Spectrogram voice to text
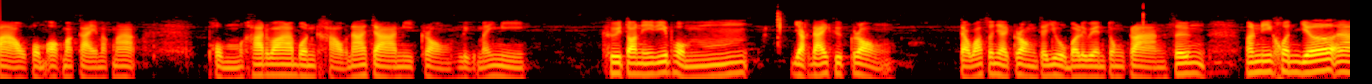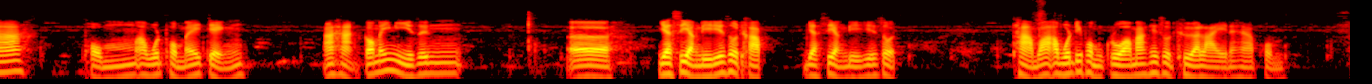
ปาว ผมออกมาไกลมากๆ ผมคาดว่าบนเขาน่าจะมีกล่องหรือไม่มี คือตอนนี้ที่ผมอยากได้คือกล่อง แต่ว่าส่วนใหญ่กล่องจะอยู่บริเวณตรงกลาง ซึ่งมันมีคนเยอะนะ ผมอาวุธผมไม่เจ๋ง อาหารก็ไม่มีซึ่ง เอออย่าเสี่ยงดีที่สุดครับ อย่าเสี่ยงดีที่สุด ถามว่าอาวุธที่ผมกลัวมากที่สุดคืออะไรนะครับผม ไฟ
